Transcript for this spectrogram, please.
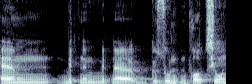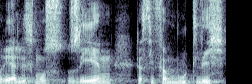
ähm, mit, einem, mit einer gesunden Portion Realismus sehen, dass sie vermutlich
